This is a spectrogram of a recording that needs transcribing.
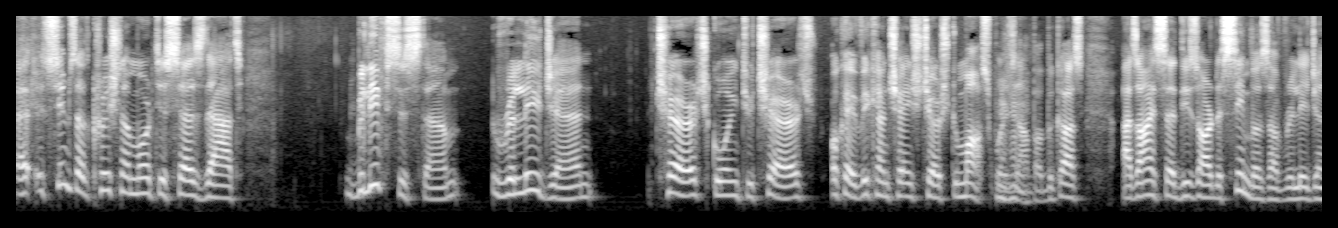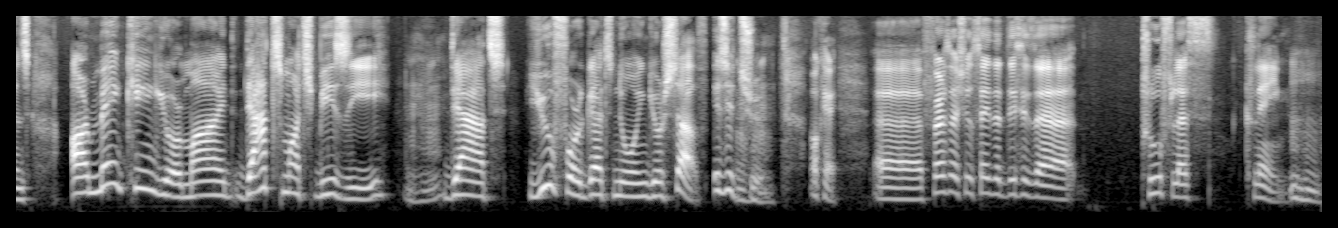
Uh, it seems that Krishnamurti says that belief system, religion, church, going to church, okay, we can change church to mosque, for mm-hmm. example, because as I said, these are the symbols of religions, are making your mind that much busy mm-hmm. that you forget knowing yourself. Is it true? Mm-hmm. Okay. Uh, first, I should say that this is a proofless claim.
